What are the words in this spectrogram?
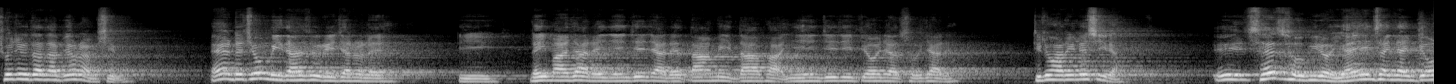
ချိုးချိုးသားသားပြောတာမရှိဘူးအဲတချို့မိသားစုတွေကြတော့လေဒီလိမ္မာကြတယ်ယဉ်ကျေးကြတယ်တာမိသားဖယဉ်ကျေးကြီးပြောကြဆိုကြတယ်ဒီလိုဟာတွေလည်းရှိတာအေးဆဲဆိုပြီးတော့ရိုင်းဆိုင်ဆိုင်ပြော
